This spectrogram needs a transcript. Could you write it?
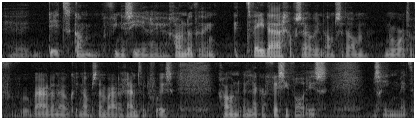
uh, dit kan financieren. Gewoon dat er een, twee dagen of zo in Amsterdam Noord of waar dan ook in Amsterdam waar de ruimte ervoor is. Gewoon een lekker festival is. Misschien met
